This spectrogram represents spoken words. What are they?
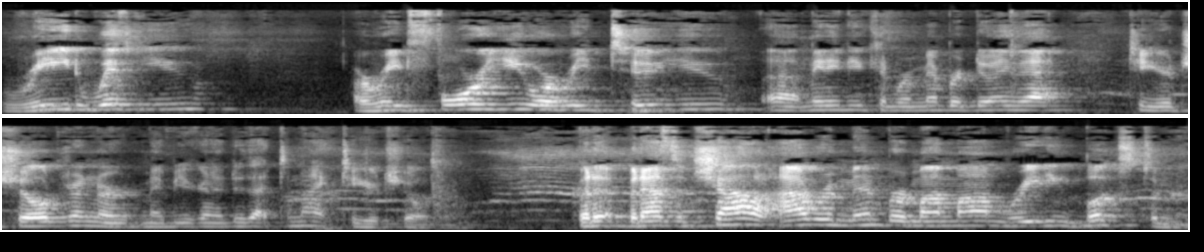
read with you, or read for you, or read to you. Uh, many of you can remember doing that to your children, or maybe you're going to do that tonight to your children. But, but as a child, I remember my mom reading books to me.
